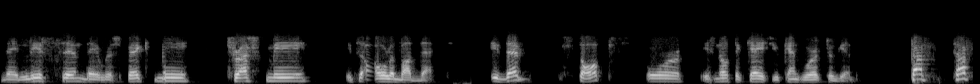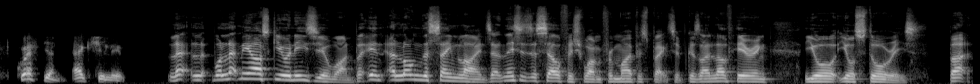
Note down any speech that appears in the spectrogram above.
they listen, they respect me, trust me. It's all about that. If that stops or is not the case, you can't work together tough, tough question, actually. Let, well, let me ask you an easier one, but in along the same lines. And this is a selfish one from my perspective because I love hearing your your stories. But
